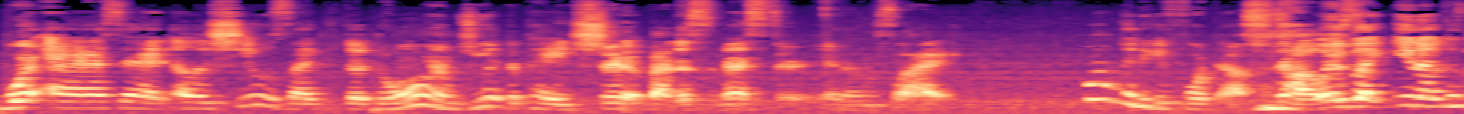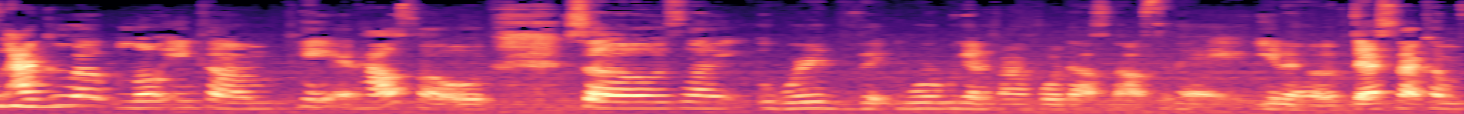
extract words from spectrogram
Whereas at LSU, it was like the dorms, you had to pay straight up by the semester. And I was like, well, I'm going to get four thousand dollars. Like you know, because I grew up low income parent household, so it's like where the, where are we going to find four thousand dollars to pay? You know, if that's not coming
